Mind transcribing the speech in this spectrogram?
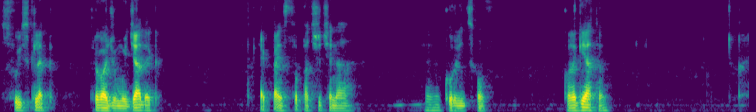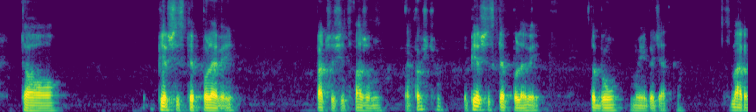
swój sklep prowadził mój dziadek. Jak Państwo patrzycie na e, kurlicką kolegiatę, to pierwszy sklep po lewej, patrzę się twarzą na kościół, pierwszy sklep po lewej to był mojego dziadka. Zmarł,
